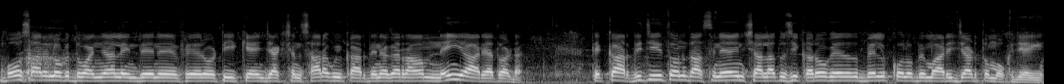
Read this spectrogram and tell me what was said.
ਬਹੁਤ ਸਾਰੇ ਲੋਕ ਦਵਾਈਆਂ ਲੈਂਦੇ ਨੇ, ਫਿਰ ਉਹ ਟੀਕੇ, ਇੰਜੈਕਸ਼ਨ ਸਾਰਾ ਕੁਝ ਕਰਦੇ ਨੇ, ਅਗਰ ਆਰਾਮ ਨਹੀਂ ਆ ਰਿਹਾ ਤੁਹਾਡਾ। ਤੇ ਘਰ ਦੀ ਚੀਜ਼ ਤੁਹਾਨੂੰ ਦੱਸਨੇ ਆ, ਇਨਸ਼ਾਅੱਲਾ ਤੁਸੀਂ ਕਰੋਗੇ ਤਾਂ ਬਿਲਕੁਲ ਉਹ ਬਿਮਾਰੀ ਜੜ ਤੋਂ ਮੁੱਕ ਜਾਏਗੀ।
